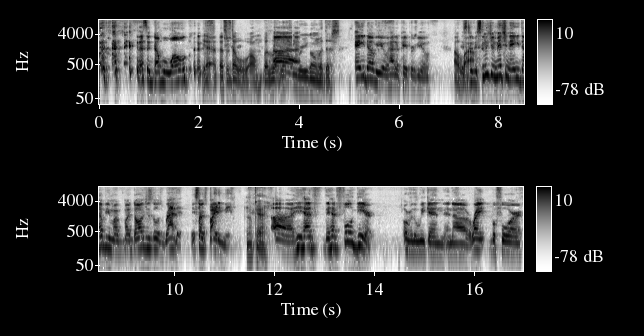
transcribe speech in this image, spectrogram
that's a double whoa. Yeah, that's a double wall. But let's Uh, where are you going with this. AEW had a pay per view. Oh As, wow. soon- as soon as you mention AEW, my, my dog just goes rabbit. He starts biting me. Okay. Uh, he had they had full gear over the weekend, and uh, right before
